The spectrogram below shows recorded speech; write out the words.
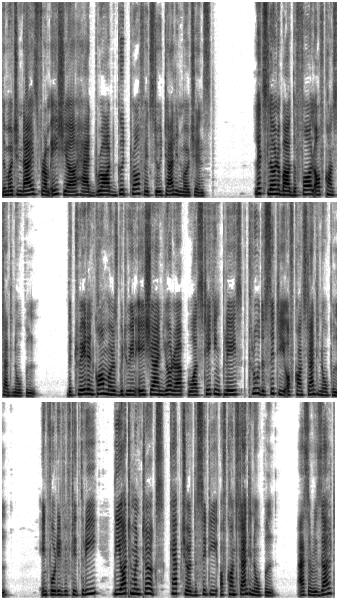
The merchandise from Asia had brought good profits to Italian merchants. Let's learn about the fall of Constantinople. The trade and commerce between Asia and Europe was taking place through the city of Constantinople. In 1453, the Ottoman Turks captured the city of Constantinople. As a result,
